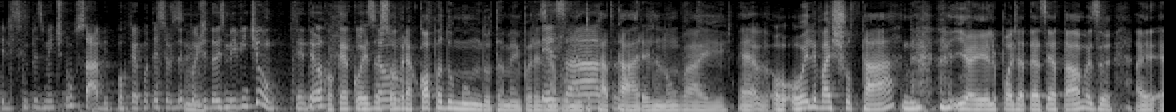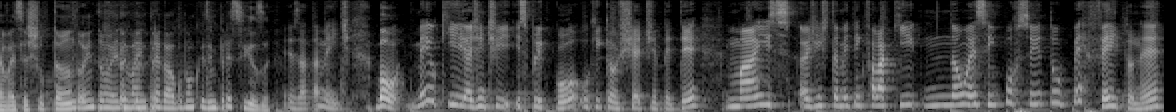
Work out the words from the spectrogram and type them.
Ele simplesmente não sabe, porque aconteceu depois Sim. de 2021, entendeu? Qualquer coisa então... sobre a Copa do Mundo também, por exemplo, né, do Qatar, ele não vai. É, ou, ou, ele vai chutar, né? E aí ele pode até acertar, mas é, aí é, vai ser chutando, ou então ele vai entregar alguma coisa imprecisa. Exatamente. Bom, meio que a gente explicou o que é o Chat GPT, mas a gente também tem que falar que não é 100% perfeito, né?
